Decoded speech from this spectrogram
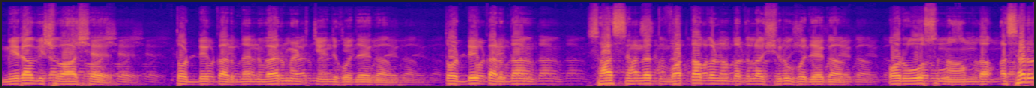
ਮੇਰਾ ਵਿਸ਼ਵਾਸ ਹੈ, ਤੁਹਾਡੇ ਘਰ ਦਾ এনवायरमेंट ਚੇਂਜ ਹੋ ਜਾਏਗਾ। ਤੁਹਾਡੇ ਘਰ ਦਾ ਸਾਧ ਸੰਗਤ ਵਾਤਾਵਰਣ ਬਦਲਾ ਸ਼ੁਰੂ ਹੋ ਜਾਏਗਾ ਔਰ ਉਸ ਨਾਮ ਦਾ ਅਸਰ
